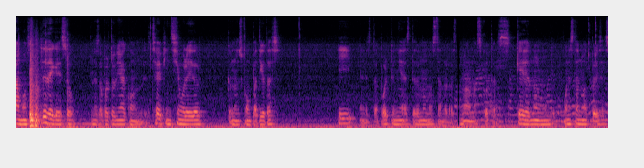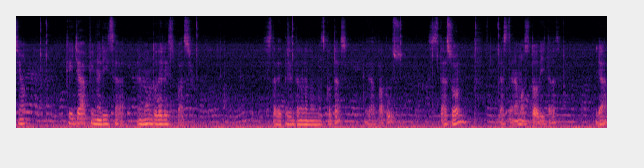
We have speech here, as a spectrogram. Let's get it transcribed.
Vamos, de regreso en esta oportunidad con el Typing Simulator con unos compatriotas. Y en esta oportunidad estaremos mostrando las nuevas mascotas que hay del nuevo mundo con esta nueva actualización que ya finaliza el mundo del espacio. Se está presentando las nuevas mascotas. Mira, papus. Estas son, las tenemos toditas. Ya,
